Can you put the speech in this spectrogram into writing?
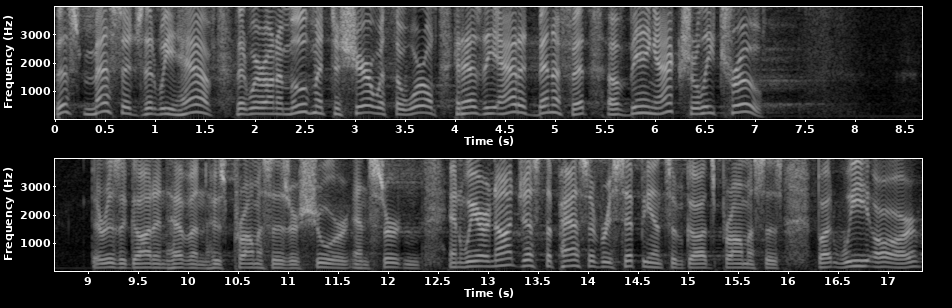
This message that we have, that we're on a movement to share with the world, it has the added benefit of being actually true. There is a God in heaven whose promises are sure and certain. And we are not just the passive recipients of God's promises, but we are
